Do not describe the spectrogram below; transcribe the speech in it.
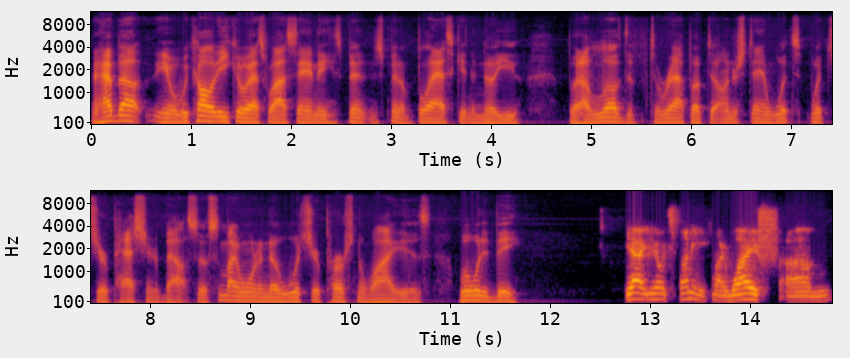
Now, how about you know we call it EECO Ask Why, Sandy. It's been it's been a blast getting to know you, but I love to, to wrap up to understand what's what you're passionate about. So if somebody want to know what your personal why is, what would it be? Yeah, you know, it's funny. My wife, um,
